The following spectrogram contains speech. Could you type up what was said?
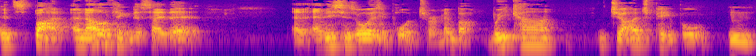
it's but another thing to say there, and, and this is always important to remember: we can't judge people Mm.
